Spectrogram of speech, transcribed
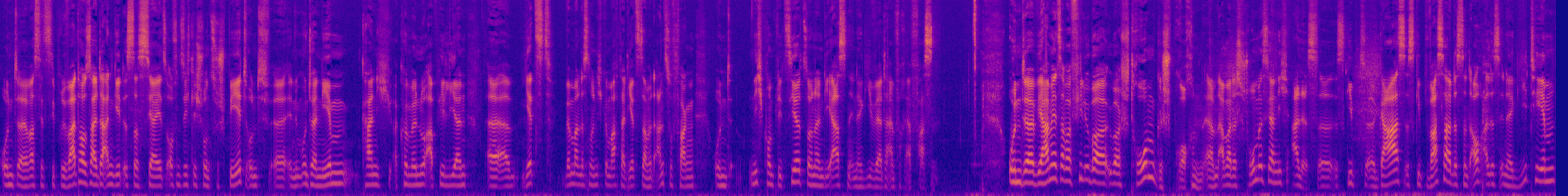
Und äh, was jetzt die Privathaushalte angeht, ist das ja jetzt offensichtlich schon zu spät. Und äh, in dem Unternehmen kann ich, können wir nur appellieren, äh, jetzt wenn man das noch nicht gemacht hat, jetzt damit anzufangen und nicht kompliziert, sondern die ersten Energiewerte einfach erfassen. Und äh, wir haben jetzt aber viel über, über Strom gesprochen, ähm, aber das Strom ist ja nicht alles. Äh, es gibt äh, Gas, es gibt Wasser, das sind auch alles Energiethemen.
